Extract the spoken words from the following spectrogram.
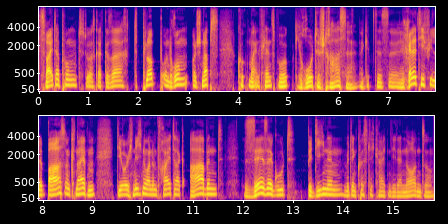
Zweiter Punkt, du hast gerade gesagt, Plopp und Rum und Schnaps. Guck mal in Flensburg, die Rote Straße. Da gibt es äh, relativ viele Bars und Kneipen, die euch nicht nur an einem Freitagabend sehr, sehr gut bedienen mit den Köstlichkeiten, die der Norden so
